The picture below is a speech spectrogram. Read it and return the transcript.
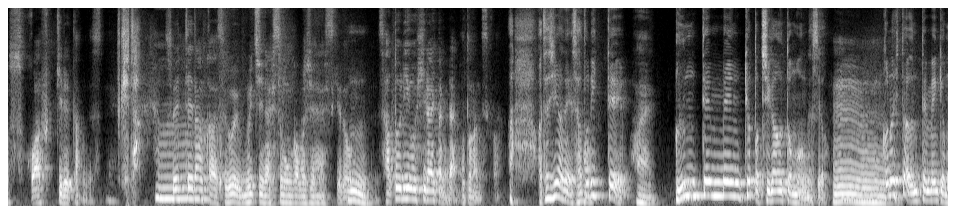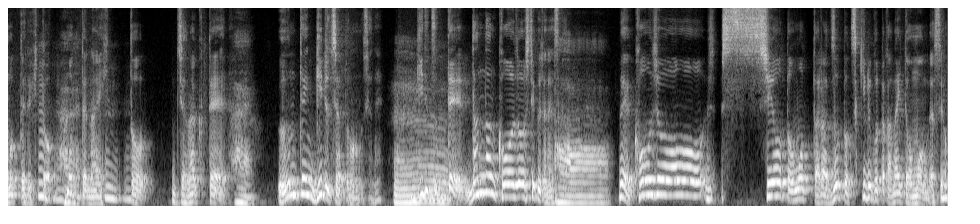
うそこは吹っ切れたんですね。吹けたそれってなんかすごい無知な質問かもしれないですけど、うん、悟りを開いたみたいなことなんですか？あ私はね悟りって、はい、運転免許と違うと思うんですよ。この人は運転免許を持ってる人、うん、持ってない人じゃなくて、はい、運転技術やと思うんですよね。技術ってだんだん向上していくじゃないですか。で向上しようと思ったらずっと尽きることがないと思うんですよ。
